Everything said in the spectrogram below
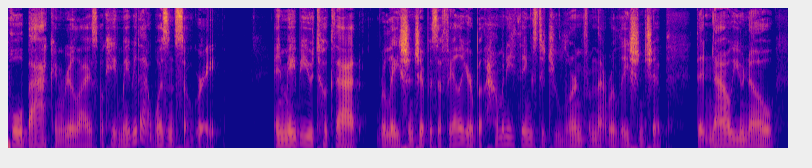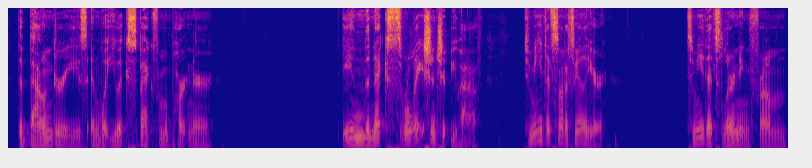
pull back and realize, okay, maybe that wasn't so great. And maybe you took that relationship as a failure, but how many things did you learn from that relationship that now you know the boundaries and what you expect from a partner in the next relationship you have. To me, that's not a failure. To me, that's learning from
